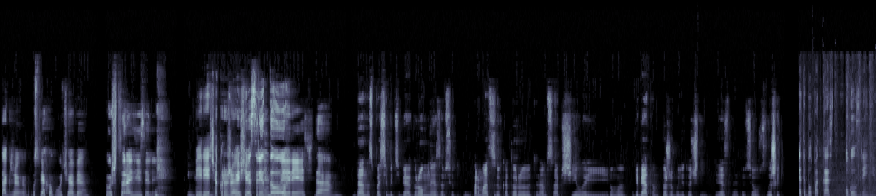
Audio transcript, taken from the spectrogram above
также успехов в учебе, слушаться родителей. Беречь окружающую среду. Беречь, да. Дана, спасибо тебе огромное за всю информацию, которую ты нам сообщила. И думаю, ребятам тоже будет очень интересно это все услышать. Это был подкаст «Угол зрения».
